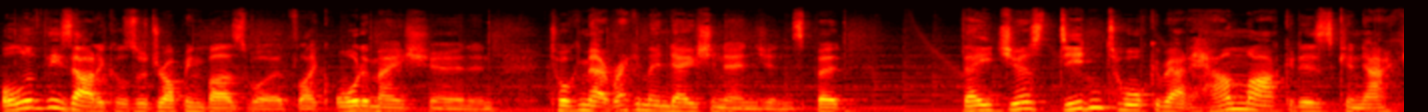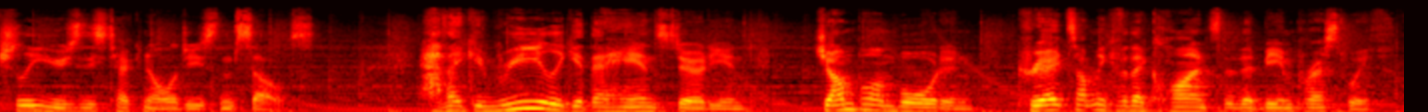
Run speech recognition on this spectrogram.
All of these articles were dropping buzzwords like automation and talking about recommendation engines, but they just didn't talk about how marketers can actually use these technologies themselves. How they can really get their hands dirty and jump on board and create something for their clients that they'd be impressed with.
